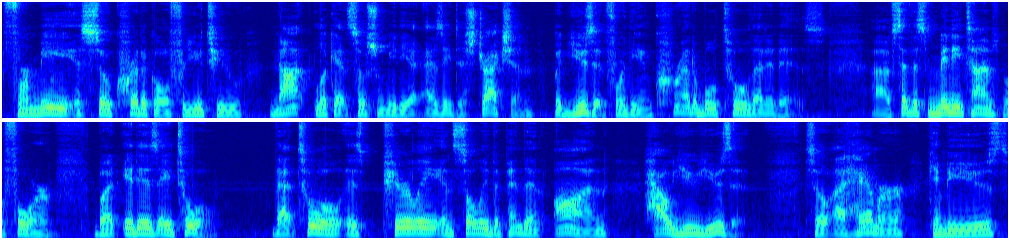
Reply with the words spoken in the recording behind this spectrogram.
for me, is so critical for you to not look at social media as a distraction, but use it for the incredible tool that it is. Uh, I've said this many times before, but it is a tool. That tool is purely and solely dependent on how you use it. So a hammer can be used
